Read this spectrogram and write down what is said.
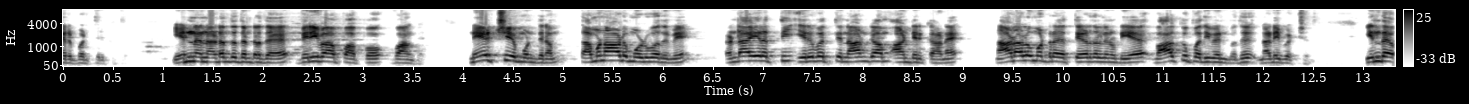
ஏற்படுத்தியிருக்குது. என்ன நடந்ததுன்றத விரிவா பார்ப்போம். வாங்க. நேற்றைய முன்தினம் தமிழ்நாடு முழுவதுமே ரெண்டாயிரத்தி இருபத்தி நான்காம் ஆண்டிற்கான நாடாளுமன்ற தேர்தலினுடைய வாக்குப்பதிவு என்பது நடைபெற்றது. இந்த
